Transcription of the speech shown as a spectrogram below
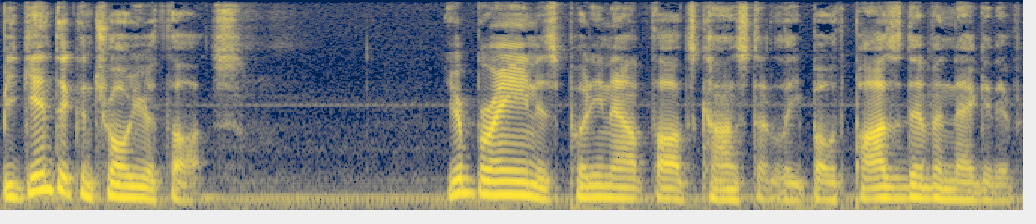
Begin to control your thoughts. Your brain is putting out thoughts constantly, both positive and negative.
